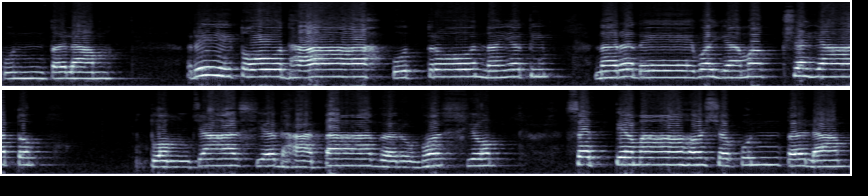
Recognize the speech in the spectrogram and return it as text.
कुन्तलाम् रेतोधाः पुत्रो नयति नरदेव यमक्षयात्। त्वम् चास्य धाता गर्भस्य सत्यमाह शकुन्तलाम्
